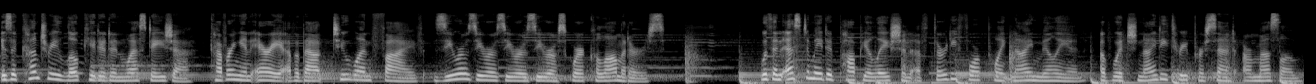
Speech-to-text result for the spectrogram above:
is a country located in West Asia, covering an area of about 215,000 square kilometers. With an estimated population of 34.9 million, of which 93% are Muslim.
